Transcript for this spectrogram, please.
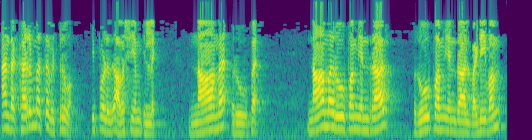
அந்த கர்மத்தை விட்டுருவோம். இப்பொழுது அவசியம் இல்லை. நாம ரூப. நாம ரூபம் என்றால் ரூபம் என்றால் வடிவம்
